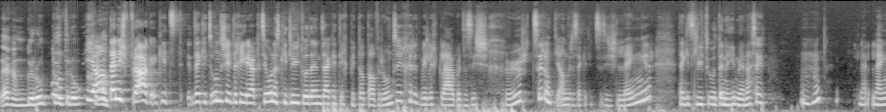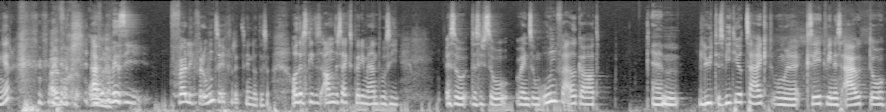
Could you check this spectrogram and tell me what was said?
wegen Gruppendruck. Ja, und dann ist die Frage, gibt's, da gibt es unterschiedliche Reaktionen. Es gibt Leute, die dann sagen, ich bin total verunsichert, weil ich glaube, das ist kürzer. Und die anderen sagen, es ist länger. Dann gibt es Leute, die dann irgendwann sagen, mhm, länger. Einfach, Einfach weil sie völlig verunsichert sind oder so. Oder es gibt ein anderes Experiment, wo sie, also das ist so, wenn es um Unfälle geht, ähm, Leuten ein Video zeigt, wo man sieht, wie ein Auto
